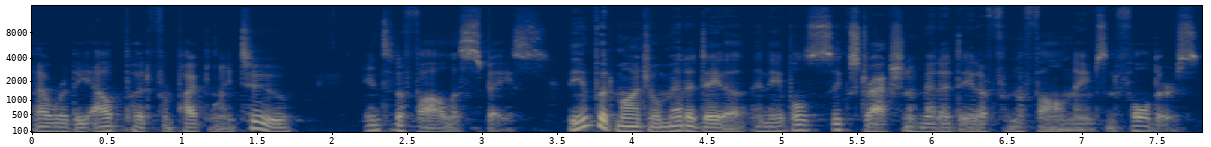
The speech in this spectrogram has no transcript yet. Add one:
that were the output from pipeline 2, into the file list space. The input module metadata enables extraction of metadata from the file names and folders.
